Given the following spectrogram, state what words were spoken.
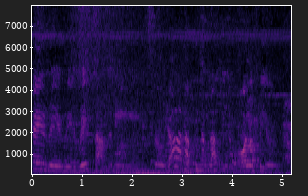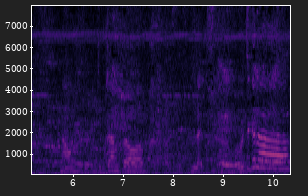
Hey Ray Ray Ray family. So yeah, happy Navratri to all of you. Now we're going to the temple. Let's go together.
